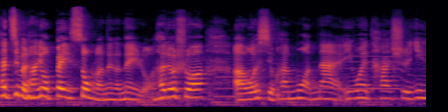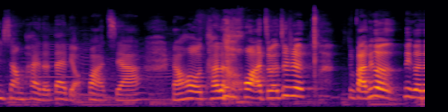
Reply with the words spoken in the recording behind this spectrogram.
他基本上又背诵了那个内容，他就说，呃，我喜欢莫奈，因为他是印象派的代表画家，然后他的画怎么就是。就把那个那个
